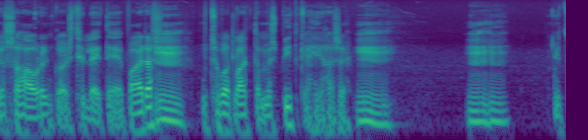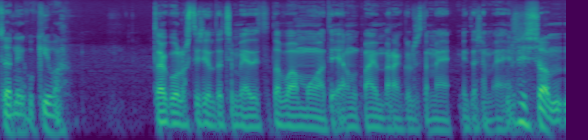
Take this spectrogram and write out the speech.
jos on aurinkoista silleen teepaidas, mm. Mm, mutta sä voit laittaa myös pitkähihasen. mm, mm-hmm. Nyt se on niinku kiva. Toi kuulosti siltä, että sä mietit tätä vaan muotia, mutta mä ymmärrän kyllä sitä, me, mitä se menee. Siis se on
